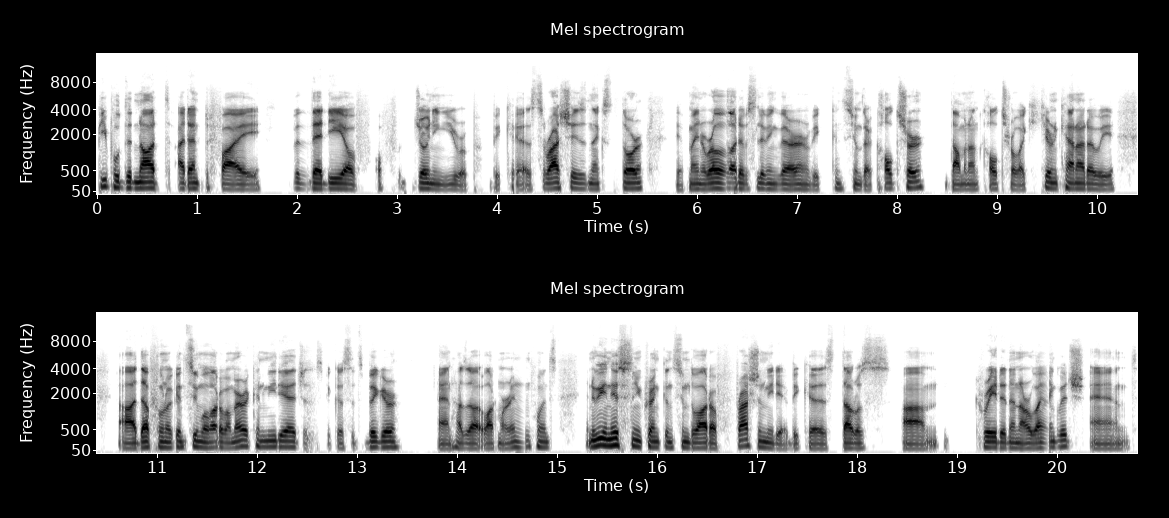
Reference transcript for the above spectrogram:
people did not identify with the idea of, of joining Europe because Russia is next door. We have many relatives living there, and we consume their culture, dominant culture. Like here in Canada, we uh, definitely consume a lot of American media just because it's bigger and has a lot more influence. And we in Eastern Ukraine consumed a lot of Russian media because that was um, created in our language and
